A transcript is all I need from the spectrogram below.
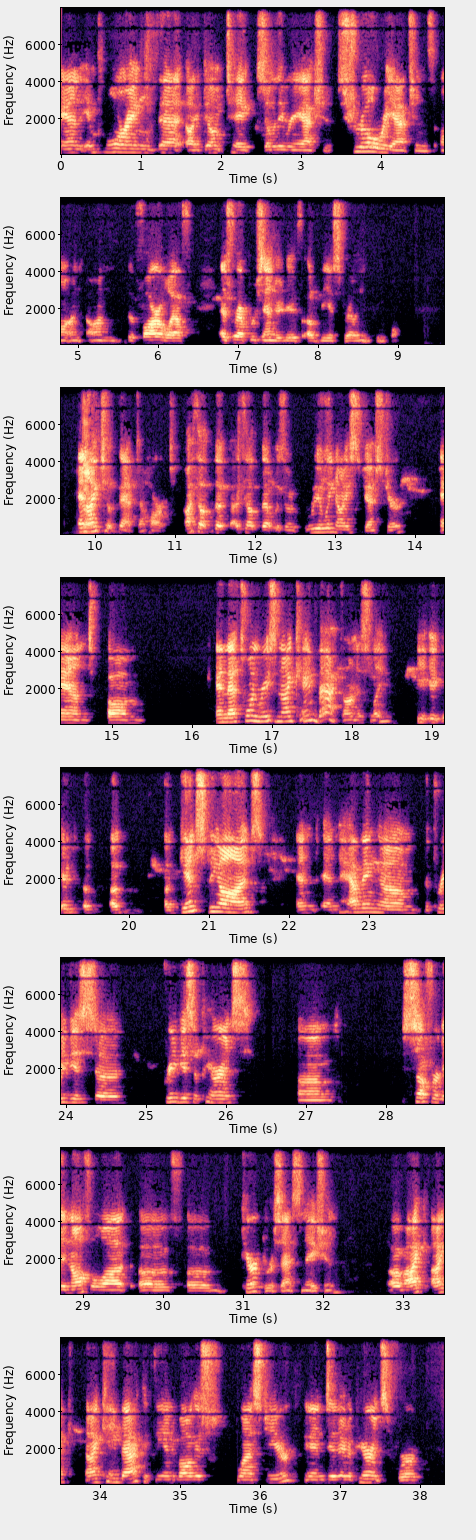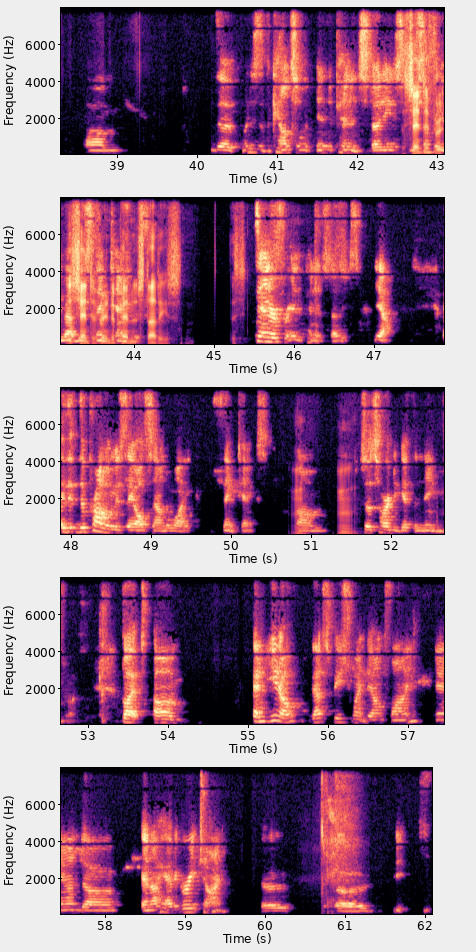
and imploring that I don't take some of the reactions, shrill reactions on, on the far left as representative of the Australian people. And no. I took that to heart. I thought that I thought that was a really nice gesture. And um, and that's one reason I came back. Honestly, against the odds, and and having um, the previous uh, previous appearance um, suffered an awful lot of um, character assassination. Um, I, I I came back at the end of August last year and did an appearance for um, the what is it? The Council of Independent Studies. The Center for the Center for Independent Studies. Center for Independent Studies. Yeah. The, the, problem is they all sound alike, think tanks. Mm. Um, mm. So it's hard to get the names right. But, um, and you know, that speech went down fine and, uh, and I had a great time. Uh, uh,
